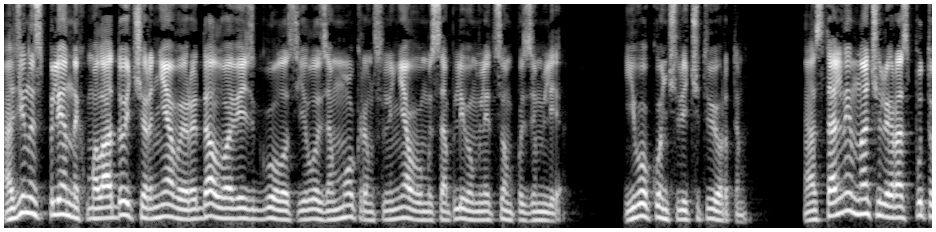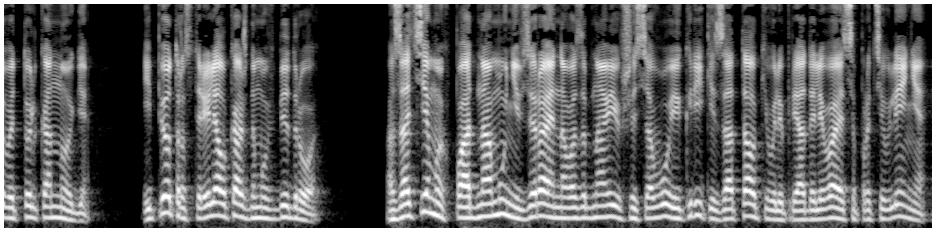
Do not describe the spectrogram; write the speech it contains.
Один из пленных, молодой, чернявый, рыдал во весь голос, елозя мокрым, слюнявым и сопливым лицом по земле. Его кончили четвертым. Остальным начали распутывать только ноги. И Петр стрелял каждому в бедро. А затем их по одному, невзирая на возобновившийся вой и крики, заталкивали, преодолевая сопротивление,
